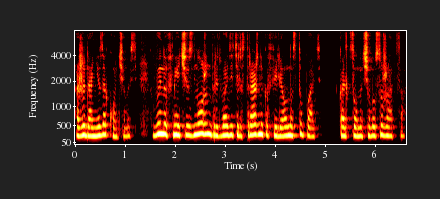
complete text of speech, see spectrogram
Ожидание закончилось. Вынув меч из ножен, предводитель стражников велел наступать. Кольцо начало сужаться.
